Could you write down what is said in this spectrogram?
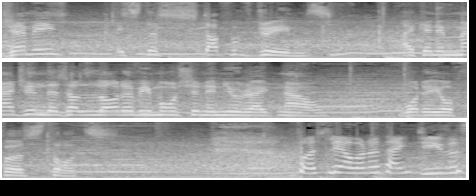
Jemmy, it's the stuff of dreams. I can imagine there's a lot of emotion in you right now. What are your first thoughts? Firstly, I want to thank Jesus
